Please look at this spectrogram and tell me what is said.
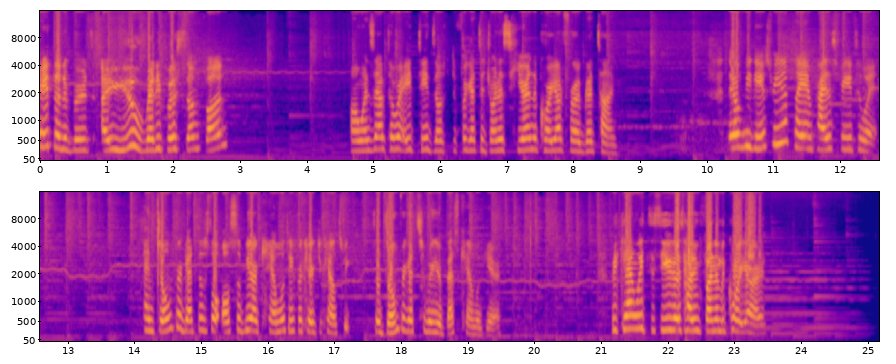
Hey Thunderbirds, are you ready for some fun? On Wednesday, October 18th, don't forget to join us here in the courtyard for a good time. There will be games for you to play and prizes for you to win. And don't forget this will also be our Camel Day for Character Counts Week, so don't forget to wear your best camel gear. We can't wait to see you guys having fun in the courtyard.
